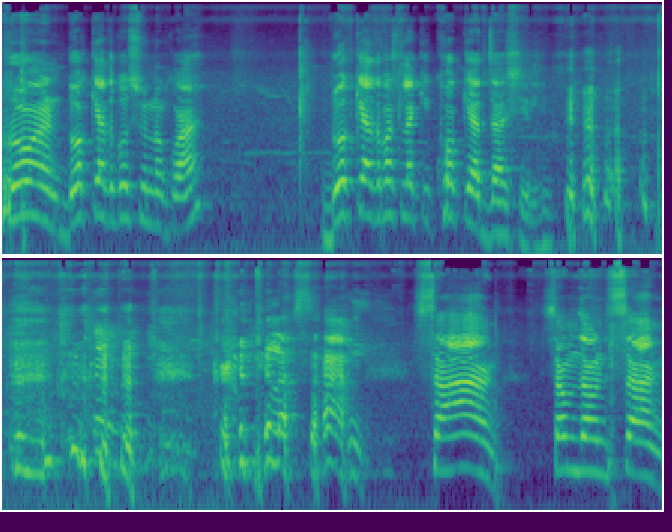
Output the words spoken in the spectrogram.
रोहन डोक्यात बसू नको हा. डोक्यात बसला की खोक्यात जाशील. त्याला सांग. सांग. समजावून सांग.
